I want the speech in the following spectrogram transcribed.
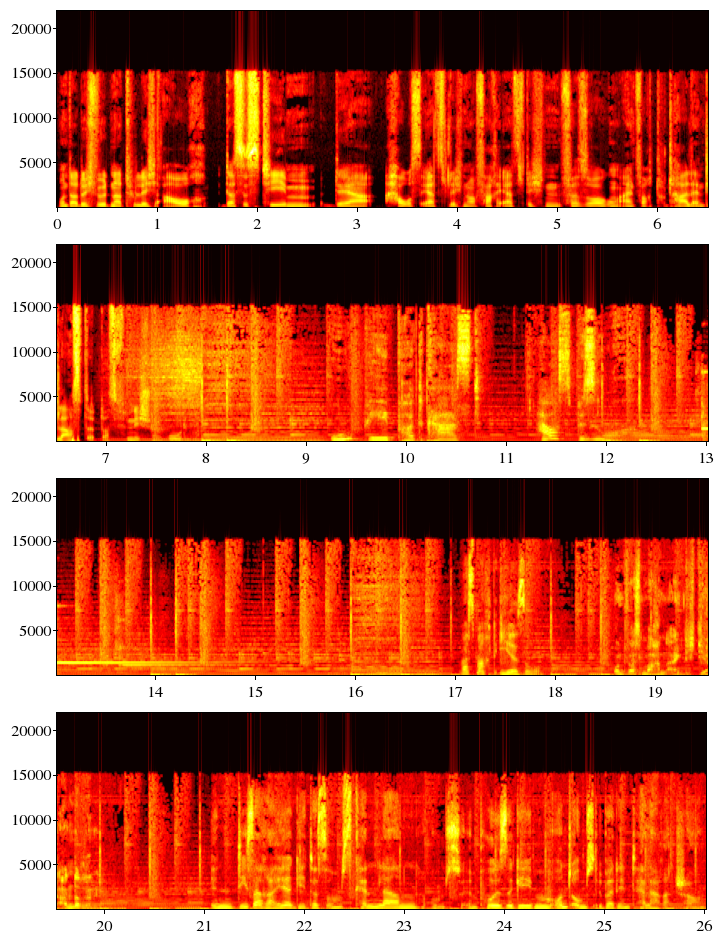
Und dadurch wird natürlich auch das System der hausärztlichen oder fachärztlichen Versorgung einfach total entlastet. Das finde ich schon gut. UP Podcast Hausbesuch. Was macht ihr so? Und was machen eigentlich die anderen? In dieser Reihe geht es ums Kennenlernen, ums Impulse geben und ums über den Tellerrand schauen.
